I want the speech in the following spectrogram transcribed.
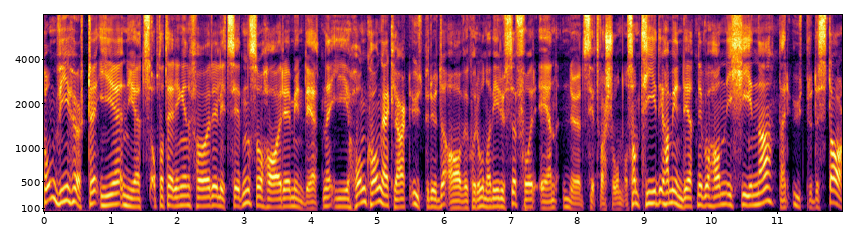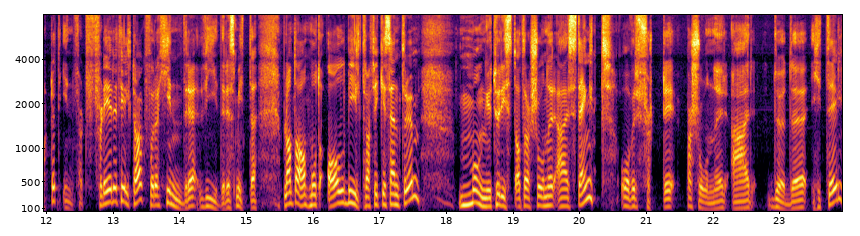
Som vi hørte i nyhetsoppdateringen for litt siden, så har myndighetene i Hongkong erklært utbruddet av koronaviruset for en nødsituasjon. Og Samtidig har myndighetene i Wuhan i Kina, der utbruddet startet, innført flere tiltak for å hindre videre smitte, bl.a. mot all biltrafikk i sentrum. Mange turistattraksjoner er stengt, over 40 personer er døde hittil.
